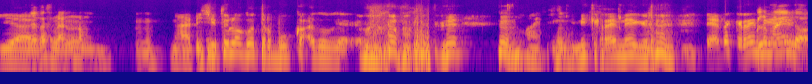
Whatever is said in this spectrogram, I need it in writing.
iya ternyata 96. Hmm. Nah di situ lo gue terbuka tuh kayak maksud gue "Wah, anjing, ini keren ya gue. Ternyata keren. Lu ya. main dok?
